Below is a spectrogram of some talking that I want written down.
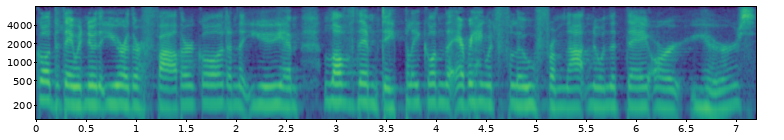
God, that they would know that you are their father, God, and that you um, love them deeply, God, and that everything would flow from that, knowing that they are yours.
